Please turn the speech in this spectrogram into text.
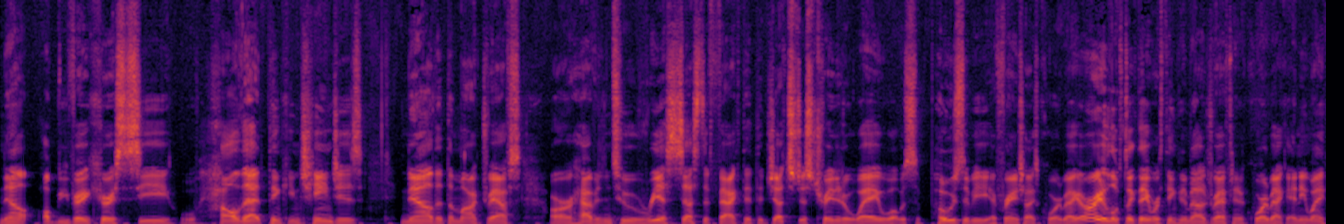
Now, I'll be very curious to see how that thinking changes now that the mock drafts are having to reassess the fact that the Jets just traded away what was supposed to be a franchise quarterback. It already looked like they were thinking about drafting a quarterback anyway,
